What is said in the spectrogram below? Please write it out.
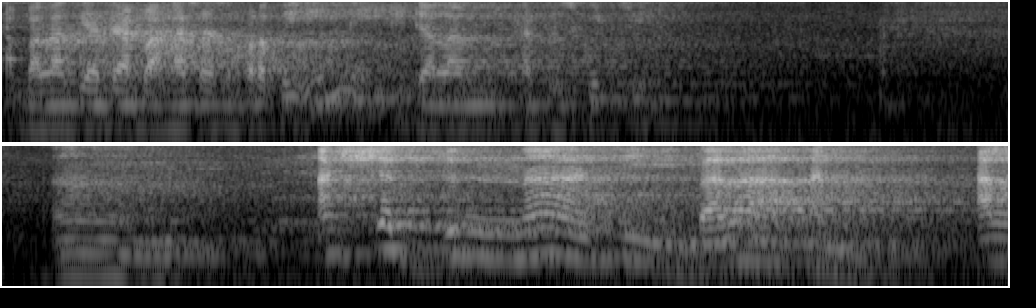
Apalagi ada bahasa seperti ini di dalam hadis kunci. Hmm nasi bala'an al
